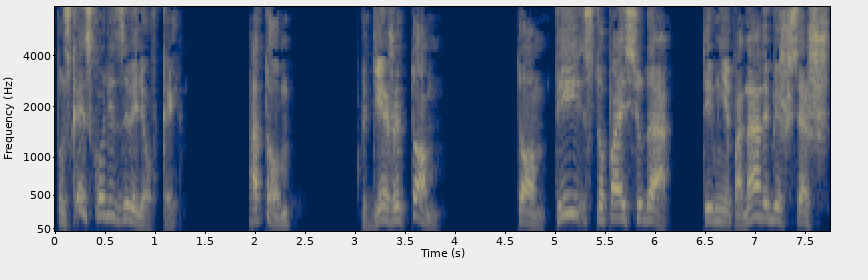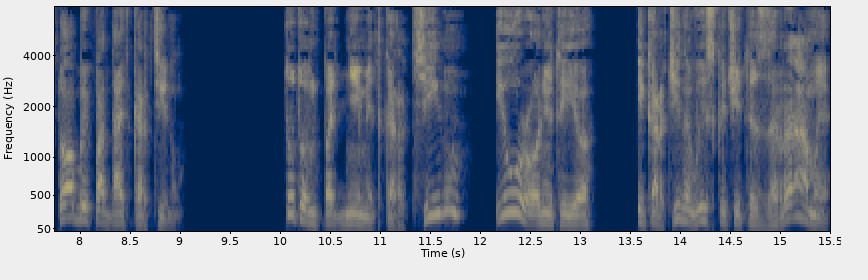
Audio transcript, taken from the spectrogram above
пускай сходит за веревкой. А Том? Где же Том? Том, ты ступай сюда, ты мне понадобишься, чтобы подать картину. Тут он поднимет картину и уронит ее, и картина выскочит из рамы,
